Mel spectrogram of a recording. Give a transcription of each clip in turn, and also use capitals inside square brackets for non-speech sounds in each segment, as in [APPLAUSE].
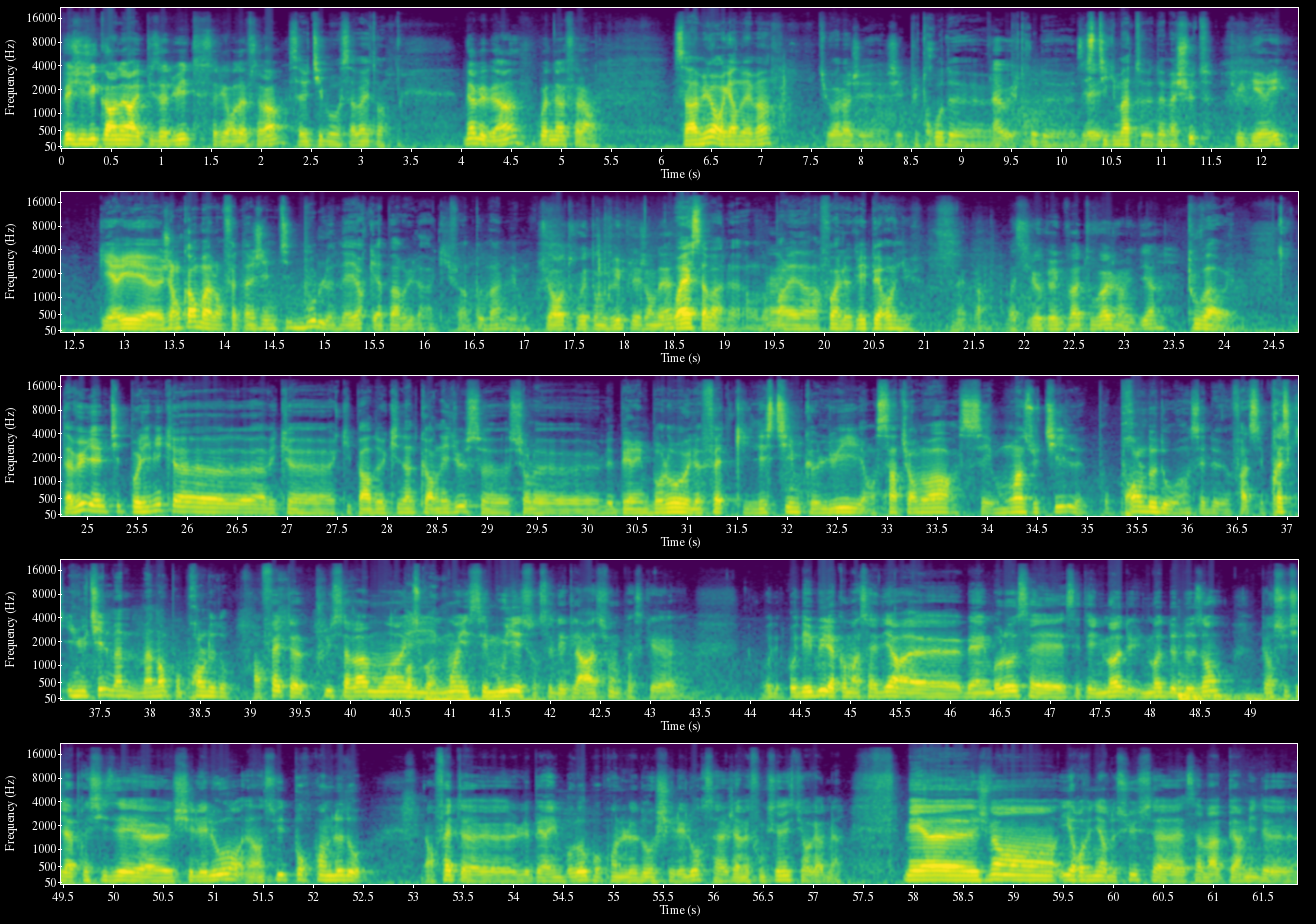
BJJ Corner épisode 8, salut Rodolphe, ça va? Salut Thibaut, ça va et toi? Bien, mais bien, quoi de neuf alors? Ça va mieux, regarde mes mains. Tu vois là, j'ai plus trop de, Ah oui. plus trop de, des stigmates de ma chute. Tu es guéri? Guéri, euh, j'ai encore mal en fait. hein. J'ai une petite boule d'ailleurs qui est apparue là, qui fait un peu mal, mais bon. Tu as retrouvé ton grip légendaire? Ouais, ça va. Là, on en Ouais. parlait la dernière fois. Le grip est revenu. D'accord. Bah, si le grip va, tout va, j'ai envie de dire. Tout va, ouais. T'as vu, il y a une petite polémique euh, avec, euh, qui part de Kinan Cornelius euh, sur le, le berimbolo et le fait qu'il estime que lui, en ceinture noire, c'est moins utile pour prendre le dos. hein. C'est enfin, c'est presque inutile même maintenant pour prendre le dos. En fait, plus ça va, moins il, moins il s'est mouillé sur ses déclarations parce que au, au début, il a commencé à dire Berimbolo, c'était une mode, une mode de deux ans. Puis ensuite, il a précisé chez les lourds et ensuite pour prendre le dos. En fait, euh, le Berimbolo pour prendre le dos chez les lourds, ça n'a jamais fonctionné si tu regardes bien. Mais euh, je vais en y revenir dessus, ça m'a permis de,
